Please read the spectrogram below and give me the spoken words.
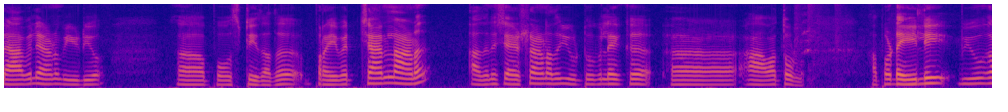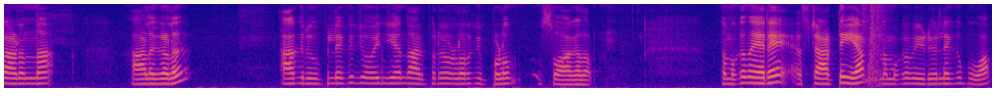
രാവിലെയാണ് വീഡിയോ പോസ്റ്റ് ചെയ്തത്. അത് പ്രൈവറ്റ് ചാനലാണ് അതിന് ശേഷമാണ് അത് യൂട്യൂബിലേക്ക് ആവത്തുള്ളൂ. അപ്പോൾ ഡെയിലി വ്യൂ കാണുന്ന ആളുകൾ ആ ഗ്രൂപ്പിലേക്ക് ജോയിൻ ചെയ്യാൻ താല്പര്യമുള്ളവർക്ക് ഇപ്പോഴും സ്വാഗതം. നമുക്ക് നേരെ സ്റ്റാർട്ട് ചെയ്യാം. നമുക്ക് വീഡിയോയിലേക്ക് പോവാം.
